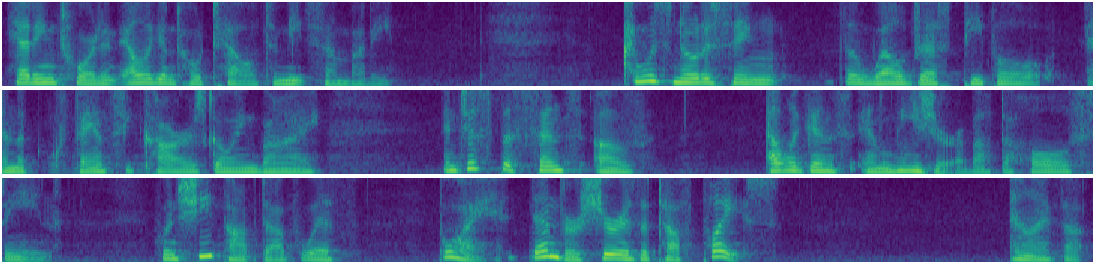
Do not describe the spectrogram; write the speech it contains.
heading toward an elegant hotel to meet somebody. I was noticing the well dressed people and the fancy cars going by, and just the sense of elegance and leisure about the whole scene. When she popped up with, Boy, Denver sure is a tough place. And I thought,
